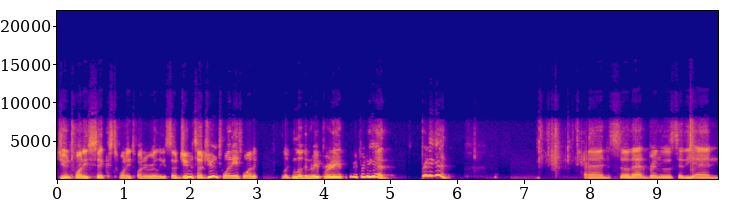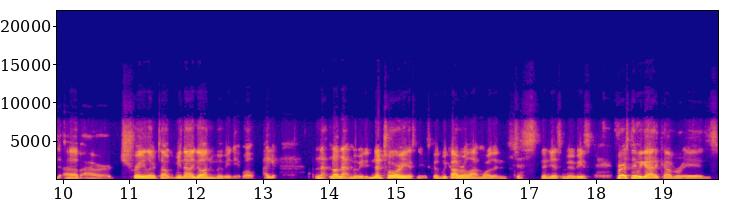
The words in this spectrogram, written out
June 26, 2020 release. So June, so June 2020, look, looking to be pretty, looking to be pretty good, pretty good. And so that brings us to the end of our trailer talk. I mean, now we go on to movie news. Well, I not not not movie news, notorious news because we cover a lot more than just than just movies. First thing we got to cover is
